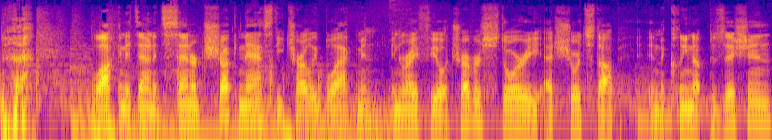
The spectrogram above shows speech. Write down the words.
locking it down in center. Chuck Nasty, Charlie Blackmon in right field. Trevor Story at shortstop in the cleanup position.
